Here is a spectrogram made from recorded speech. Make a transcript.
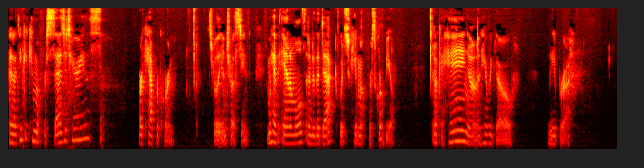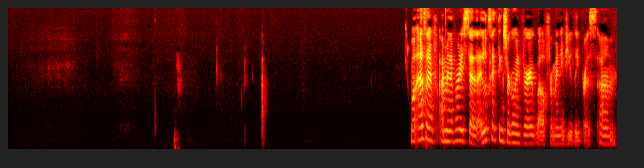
and I think it came up for Sagittarius or Capricorn. It's really interesting. And we have animals under the deck, which came up for Scorpio. Okay, hang on. Here we go. Libra. Well, as I've, I mean, I've already said it. It looks like things are going very well for many of you Libras. Um,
